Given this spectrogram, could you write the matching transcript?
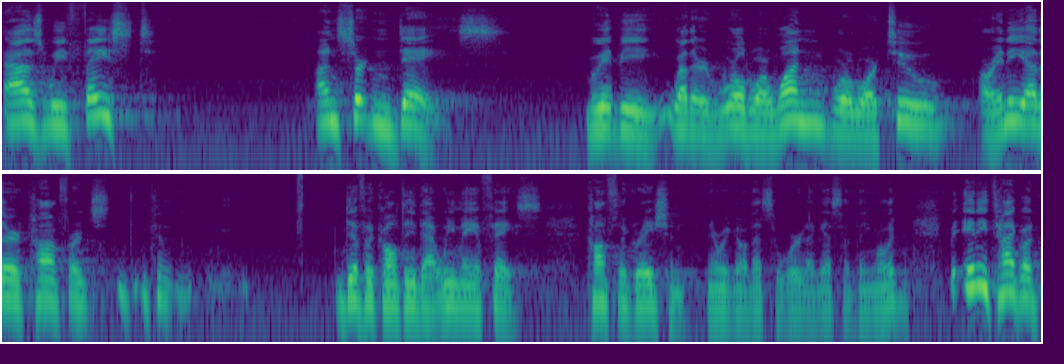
as we faced uncertain days, it be whether World War I, World War II, or any other conference difficulty that we may have faced conflagration. There we go. That's the word, I guess, I'm thinking. Well, but any type of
